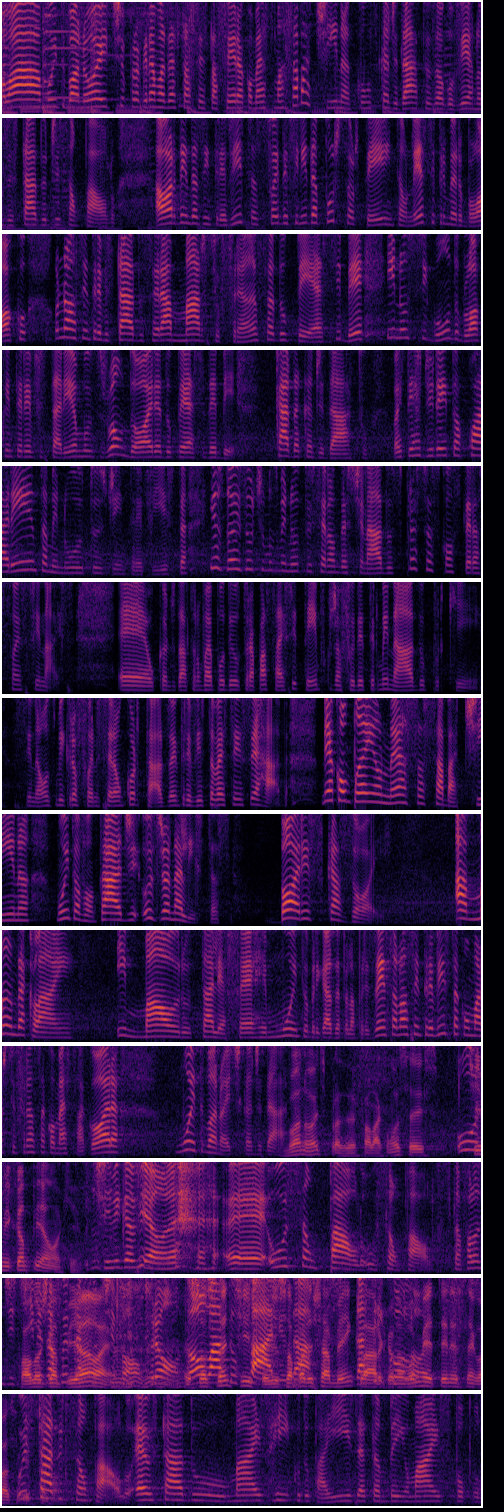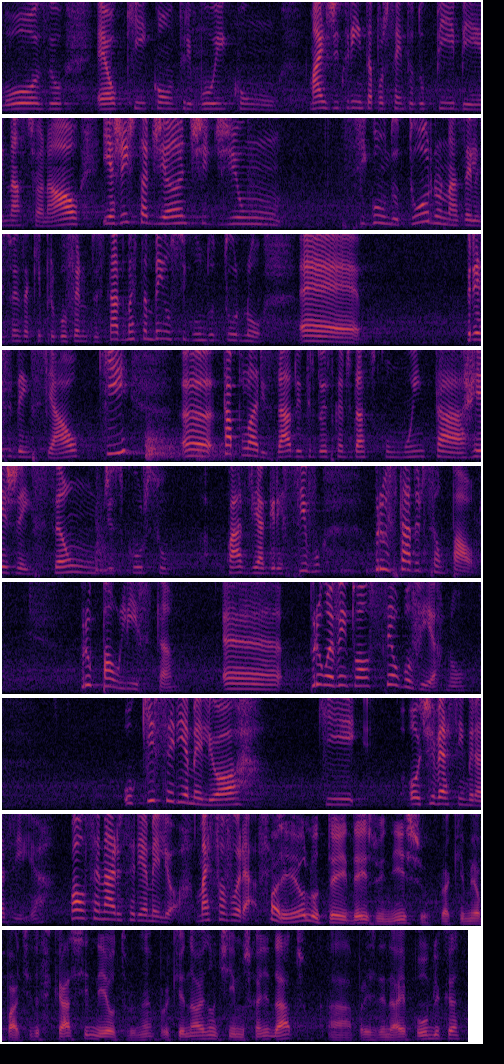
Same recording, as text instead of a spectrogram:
Olá, muito boa noite. O programa desta sexta-feira começa uma sabatina com os candidatos ao governo do estado de São Paulo. A ordem das entrevistas foi definida por sorteio, então, nesse primeiro bloco, o nosso entrevistado será Márcio França, do PSB, e no segundo bloco entrevistaremos João Dória, do PSDB. Cada candidato vai ter direito a 40 minutos de entrevista e os dois últimos minutos serão destinados para suas considerações finais. É, o candidato não vai poder ultrapassar esse tempo que já foi determinado, porque senão os microfones serão cortados, a entrevista vai ser encerrada. Me acompanham nessa sabatina, muito à vontade, os jornalistas Boris Casoy, Amanda Klein e Mauro Talhaferre. Muito obrigada pela presença. A nossa entrevista com o Márcio França começa agora. Muito boa noite, candidato. Boa noite, prazer falar com vocês. O time campeão aqui. Time campeão, né? É, o São Paulo, o São Paulo. Está falando de time, Paulo já campeão, fui para futebol. É. Pronto, olha o ato falho. Só para deixar bem claro que eu não vou meter nesse negócio. O estado de São Paulo é o estado mais rico do país, é também o mais populoso, é o que contribui com mais de 30% do PIB nacional. E a gente está diante de um segundo turno nas eleições aqui para o governo do Estado, mas também um segundo turno é, presidencial que está uh, polarizado entre dois candidatos com muita rejeição, um discurso quase agressivo para o Estado de São Paulo, para o paulista, uh, para um eventual seu governo. O que seria melhor que ou tivesse em Brasília? Qual cenário seria melhor, mais favorável? Olha, eu lutei desde o início para que meu partido ficasse neutro, né? porque nós não tínhamos candidato a presidente da República.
